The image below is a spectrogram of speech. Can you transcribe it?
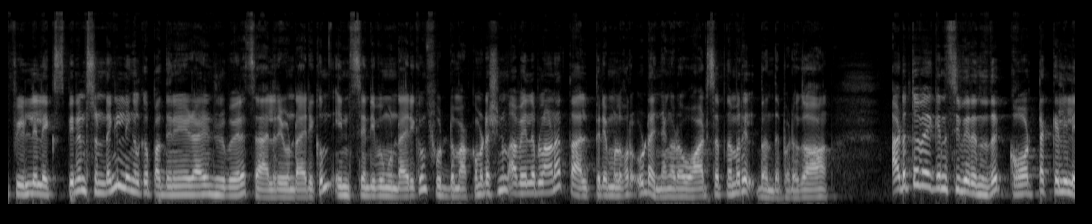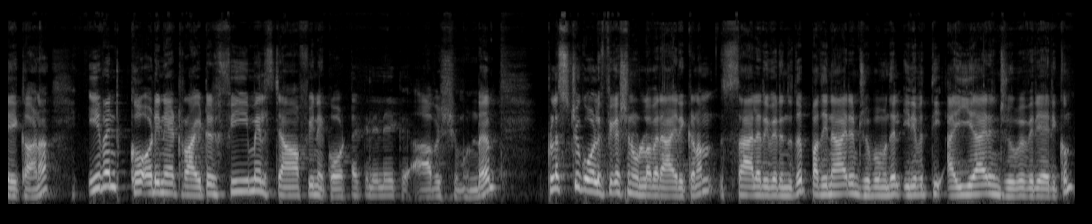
ഫീൽഡിൽ എക്സ്പീരിയൻസ് ഉണ്ടെങ്കിൽ നിങ്ങൾക്ക് പതിനേഴായിരം രൂപ വരെ സാലറി ഉണ്ടായിരിക്കും. ഇൻസെന്റീവും ഉണ്ടായിരിക്കും. ഫുഡും അക്കോമഡേഷനും അവൈലബിൾ ആണ്. താല്പര്യമുള്ളവർ ഉടൻ ഞങ്ങളുടെ വാട്സപ്പ് നമ്പറിൽ ബന്ധപ്പെടുക. അടുത്ത വേക്കൻസി വരുന്നത് കോട്ടക്കലിലേക്കാണ്. ഇവന്റ് കോർഡിനേറ്ററായിട്ട് ഒരു ഫീമെയിൽ സ്റ്റാഫിനെ കോട്ടക്കലിലേക്ക് ആവശ്യമുണ്ട്. പ്ലസ് ടു ക്വാളിഫിക്കേഷൻ ഉള്ളവരായിരിക്കണം. സാലറി വരുന്നത് പതിനായിരം രൂപ മുതൽ ഇരുപത്തി അയ്യായിരം രൂപ വരെയായിരിക്കും.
